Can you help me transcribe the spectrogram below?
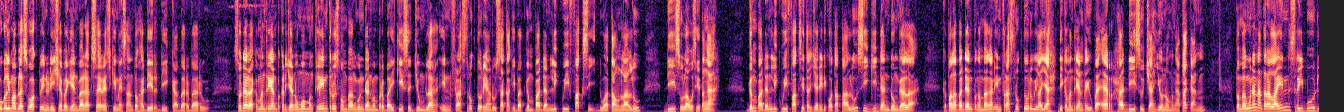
Pukul 15 waktu Indonesia bagian Barat, saya Reski Mesanto hadir di Kabar Baru. Saudara, Kementerian Pekerjaan Umum mengklaim terus membangun dan memperbaiki sejumlah infrastruktur yang rusak akibat gempa dan likuifaksi dua tahun lalu di Sulawesi Tengah. Gempa dan likuifaksi terjadi di kota Palu, Sigi, dan Donggala. Kepala Badan Pengembangan Infrastruktur Wilayah di Kementerian PUPR, Hadi Sucahyono mengatakan, Pembangunan antara lain 1.800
